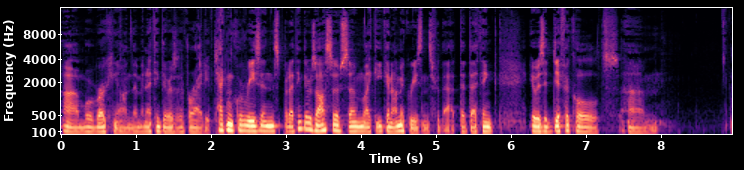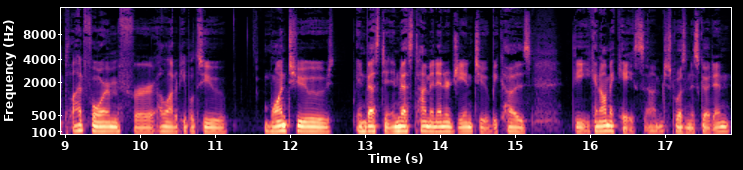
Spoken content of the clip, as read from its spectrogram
um, were working on them, and I think there was a variety of technical reasons, but I think there was also some like economic reasons for that. That I think it was a difficult um, platform for a lot of people to want to invest in, invest time and energy into because the economic case um, just wasn't as good. And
